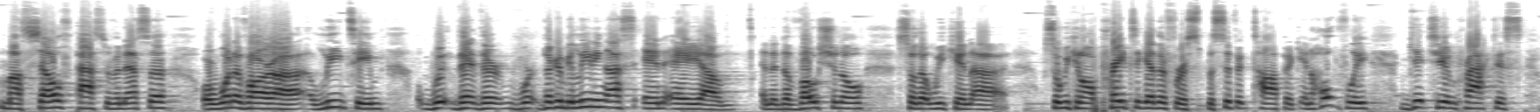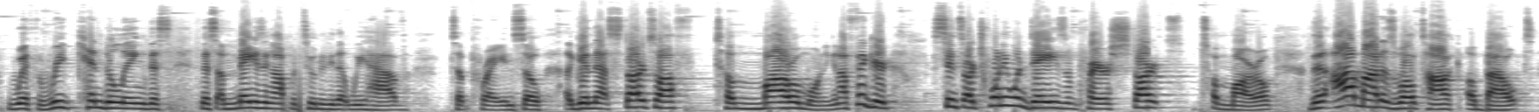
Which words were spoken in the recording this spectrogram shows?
myself, Pastor Vanessa, or one of our uh, lead team, they're, they're, they're going to be leading us in a, um, in a devotional so that we can. Uh, so we can all pray together for a specific topic and hopefully get you in practice with rekindling this, this amazing opportunity that we have to pray. And so, again, that starts off tomorrow morning. And I figured since our 21 days of prayer starts tomorrow, then I might as well talk about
